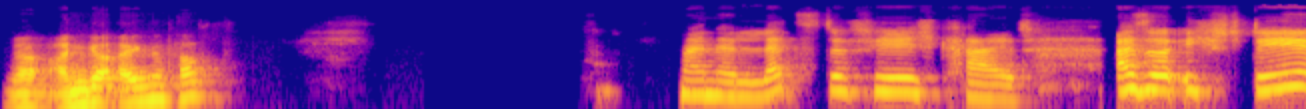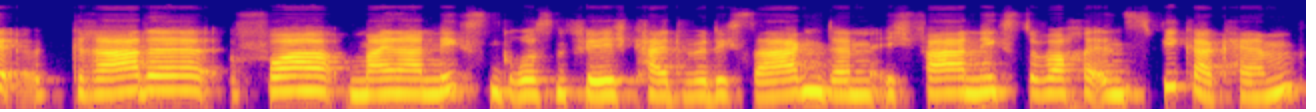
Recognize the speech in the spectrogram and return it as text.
ja, angeeignet hast? Meine letzte Fähigkeit. Also ich stehe gerade vor meiner nächsten großen Fähigkeit, würde ich sagen, denn ich fahre nächste Woche ins Speaker Camp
